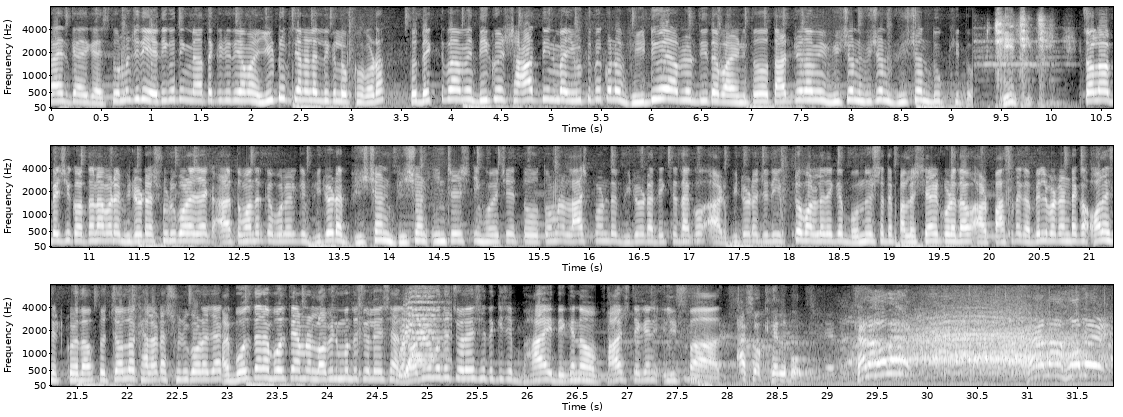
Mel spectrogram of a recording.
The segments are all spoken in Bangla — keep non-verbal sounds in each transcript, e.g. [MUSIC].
গাইজ গাইজ গাইজ তোমরা যদি এদিক ওদিক না থাকে যদি আমার ইউটিউব চ্যানেলের দিকে লক্ষ্য করো, তো দেখতে পাবে আমি দীর্ঘ সাত দিন বা ইউটিউবে কোনো ভিডিও আপলোড দিতে পারিনি, তো তার জন্য আমি ভীষণ ভীষণ ভীষণ দুঃখিত। ছি ছি ছি। চলো বেশি কথা না বাড়ে ভিডিওটা শুরু করা যাক। আর তোমাদেরকে বলে কি ভিডিওটা ভীষণ ভীষণ ইন্টারেস্টিং হয়েছে। তো তোমরা লাস্ট পর্যন্ত ভিডিওটা দেখতে থাকো। আর ভিডিওটা যদি একটু ভালো লাগে, বন্ধুদের সাথে পারলে শেয়ার করে দাও। আর পাশে থাকা বেল বাটনটাকে অলে সেট করে দাও। তো চলো খেলাটা শুরু করা যাক। আর বলতে না বলতে আমরা লবির মধ্যে চলে এসে লবির মধ্যে চলে এসে দেখি যে, ভাই, দেখে নাও ফার্স্ট সেকেন্ড ইলিশ পাস আসো, খেলব। খেলা হবে!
